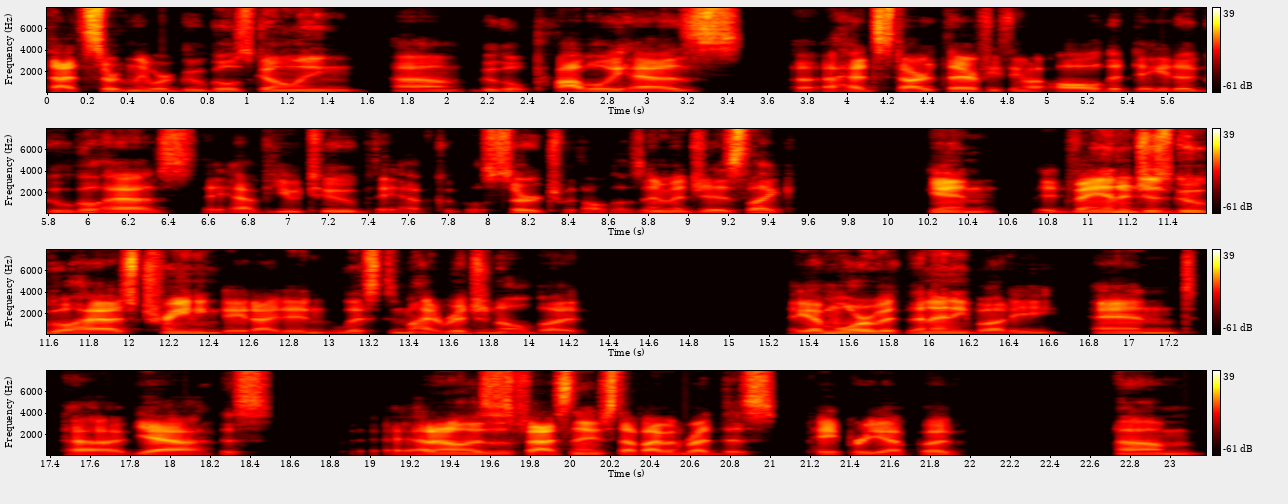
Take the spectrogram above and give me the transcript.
that's certainly where google's going. Um, google probably has a head start there if you think about all the data google has. They have youtube they have google search with all those images. Like again advantages google has training data. I didn't list in my original but I got more of it than anybody. And uh, yeah, this I don't know. This is fascinating stuff. I haven't read this paper yet, but um,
